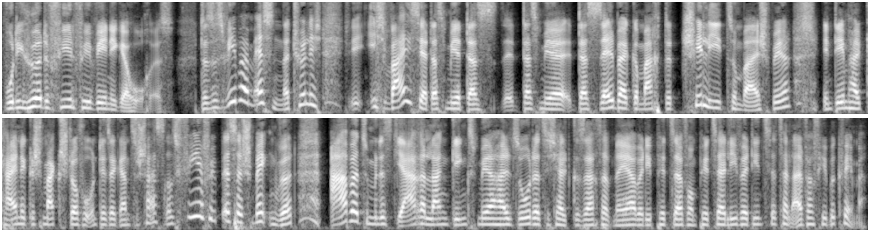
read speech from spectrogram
wo die Hürde viel, viel weniger hoch ist. Das ist wie beim Essen. Natürlich, ich weiß ja, dass mir das, dass mir das selber gemachte Chili zum Beispiel, in dem halt keine Geschmacksstoffe und dieser ganze Scheiß drin ist, viel, viel besser schmecken wird. Aber zumindest jahrelang ging es mir halt so, dass ich halt gesagt habe, naja, aber die Pizza vom Pizza-Lieferdienst ist halt einfach viel bequemer.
